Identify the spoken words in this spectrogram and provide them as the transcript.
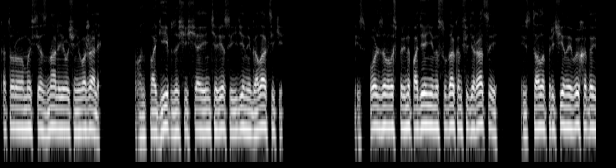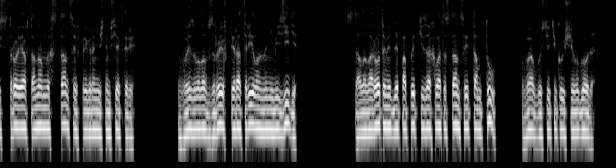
которого мы все знали и очень уважали. Он погиб, защищая интересы единой галактики. Использовалась при нападении на суда Конфедерации и стала причиной выхода из строя автономных станций в приграничном секторе. Вызвала взрыв пиратрила на Немезиде. Стала воротами для попытки захвата станции Тамту в августе текущего года.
